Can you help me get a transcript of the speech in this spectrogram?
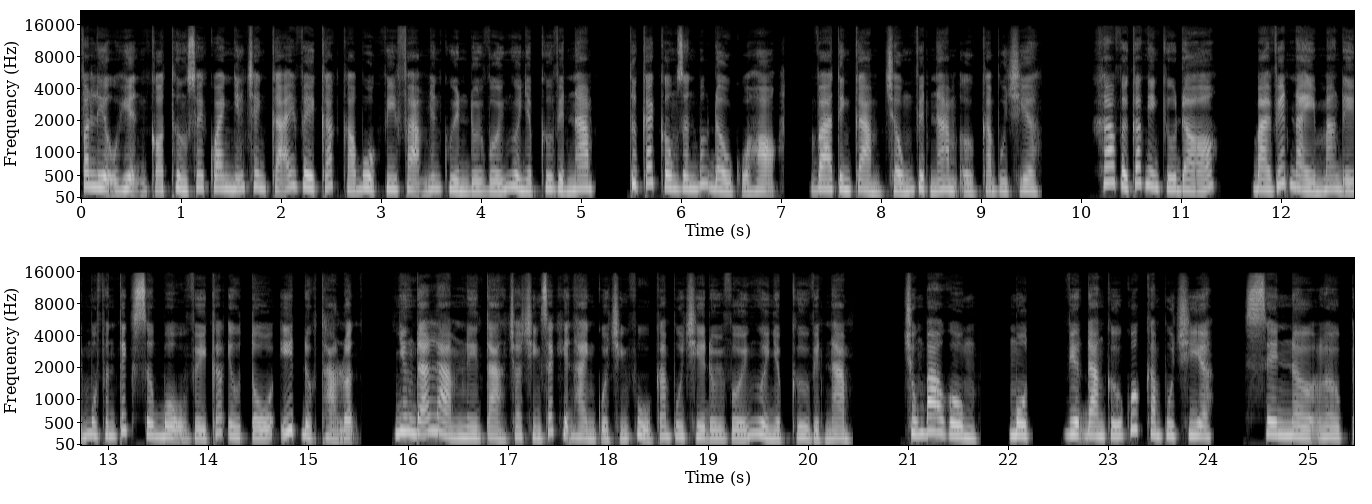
văn liệu hiện có thường xoay quanh những tranh cãi về các cáo buộc vi phạm nhân quyền đối với người nhập cư Việt Nam, tư cách công dân bước đầu của họ và tình cảm chống Việt Nam ở Campuchia. Khác với các nghiên cứu đó, bài viết này mang đến một phân tích sơ bộ về các yếu tố ít được thảo luận, nhưng đã làm nền tảng cho chính sách hiện hành của chính phủ Campuchia đối với người nhập cư Việt Nam. Chúng bao gồm một Việc Đảng Cứu Quốc Campuchia, CNLP,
